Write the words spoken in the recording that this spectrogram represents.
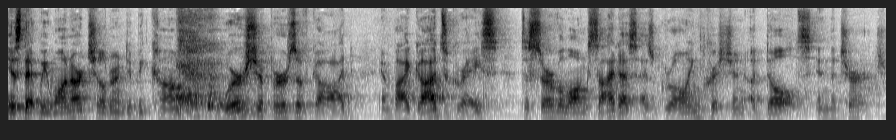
is that we want our children to become worshipers of God and by God's grace to serve alongside us as growing Christian adults in the church.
